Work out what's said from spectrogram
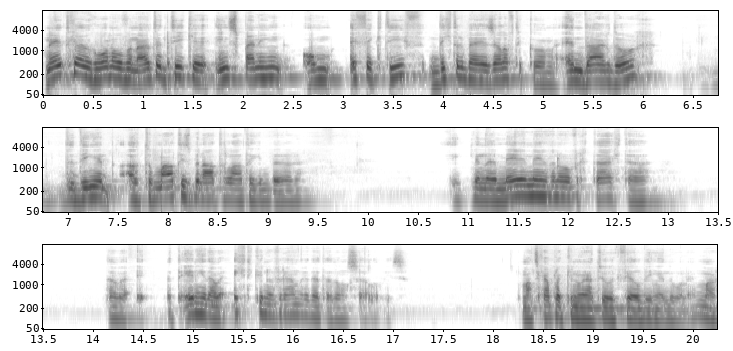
nee, het gaat gewoon over een authentieke inspanning om effectief dichter bij jezelf te komen. En daardoor de dingen automatisch bijna te laten gebeuren. Ik ben er meer en meer van overtuigd dat, dat we, e- het enige dat we echt kunnen veranderen, dat dat onszelf is. Maatschappelijk kunnen we natuurlijk veel dingen doen, hè, maar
